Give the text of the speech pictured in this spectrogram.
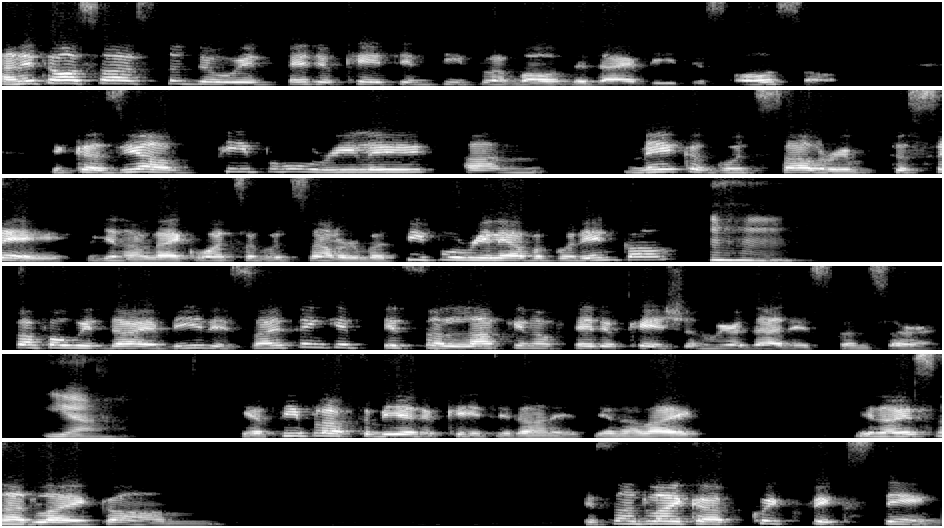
and it also has to do with educating people about the diabetes also because you have people who really um, make a good salary to say, you know, like what's a good salary, but people really have a good income mm-hmm. suffer with diabetes. So I think it, it's a lacking of education where that is concerned. Yeah. Yeah, people have to be educated on it, you know, like, you know, it's not like um it's not like a quick fix thing,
